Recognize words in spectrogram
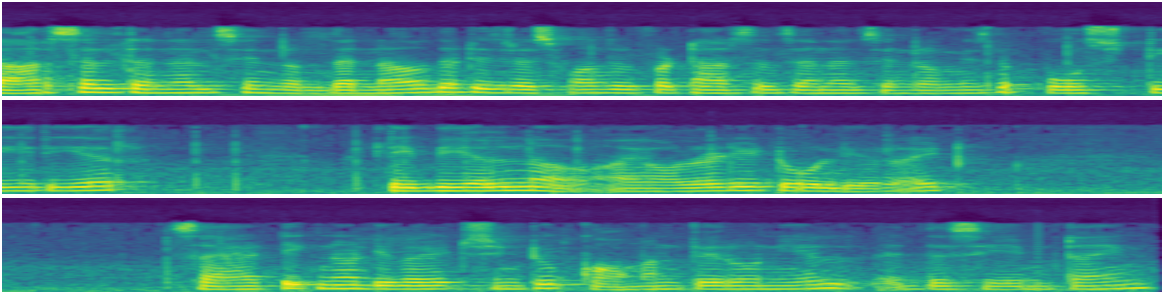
Tarsal tunnel syndrome the nerve that is responsible for tarsal tunnel syndrome is the posterior tibial nerve. I already told you right? Sciatic nerve divides into common peroneal at the same time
